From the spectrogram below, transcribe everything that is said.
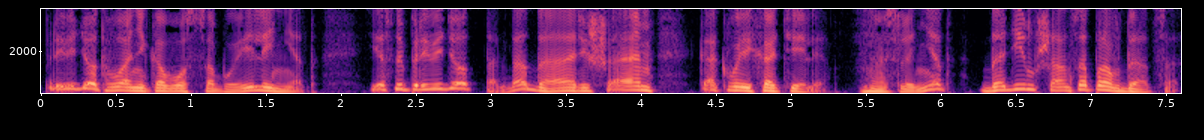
Приведет Ваня кого с собой или нет. Если приведет, тогда да, решаем, как вы и хотели. Но если нет, дадим шанс оправдаться.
